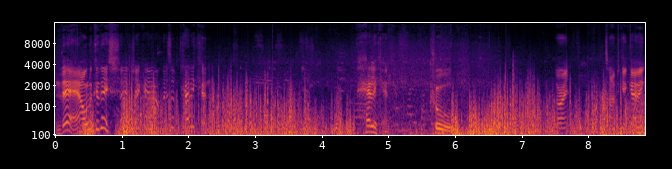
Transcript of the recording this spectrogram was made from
And there, oh look at this, check out, there's a pelican. Pelican. Cool. Alright, time to get going.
